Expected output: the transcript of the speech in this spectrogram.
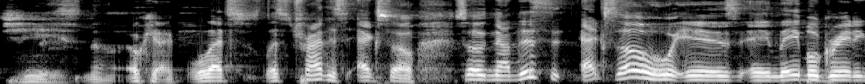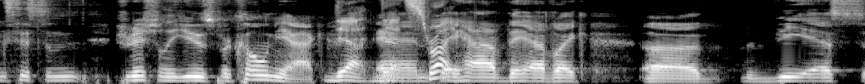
Jeez, no. Okay. Well, let's let's try this XO. So now this XO is a label grading system traditionally used for cognac. Yeah, that's and right. They have they have like uh the VS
